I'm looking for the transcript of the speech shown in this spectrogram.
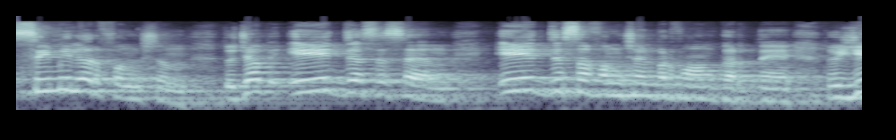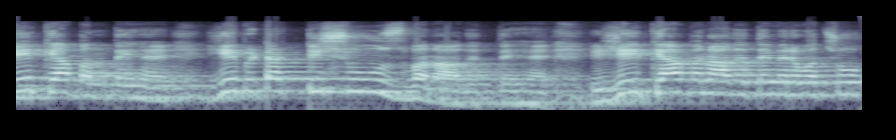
similar function function तो जब एक जैसे सेल एक जैसा फ़ंक्शन परफॉर्म करते हैं तो ये क्या बनते हैं? ये बेटा टिश्यूज बना देते हैं। ये क्या बना देते हैं मेरे बच्चों?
